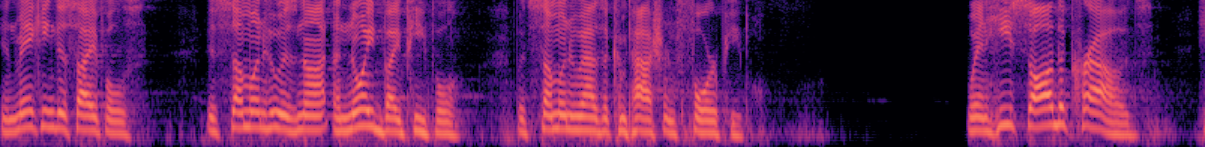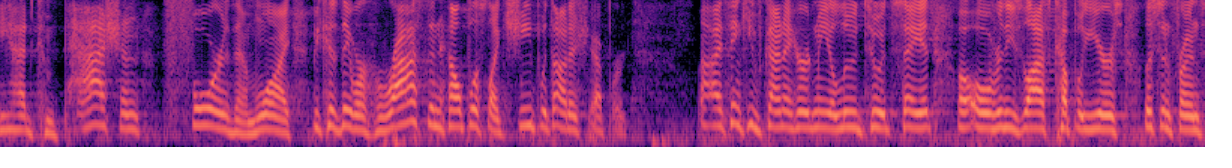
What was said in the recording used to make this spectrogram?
in making disciples is someone who is not annoyed by people, but someone who has a compassion for people when he saw the crowds, he had compassion for them. Why? Because they were harassed and helpless like sheep without a shepherd. I think you've kind of heard me allude to it, say it uh, over these last couple years. Listen, friends,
